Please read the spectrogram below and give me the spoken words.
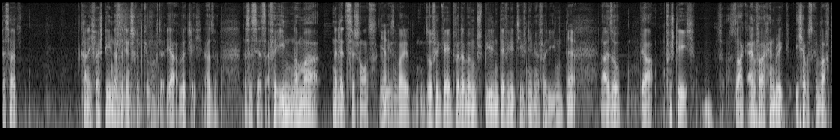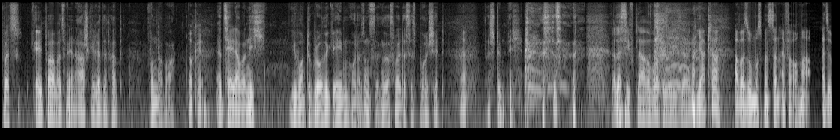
Deshalb kann ich verstehen, dass er den Schritt gemacht hat. Ja, wirklich. Also das ist jetzt für ihn nochmal eine letzte Chance gewesen, ja. weil so viel Geld wird er beim Spielen definitiv nicht mehr verdienen. Ja. Also ja, verstehe ich. Sag einfach, Hendrik, ich habe es gemacht, weil es Geld war, weil es mir den Arsch gerettet hat. Wunderbar. Okay. Erzähl aber nicht, you want to grow the game oder sonst irgendwas, weil das ist Bullshit. Ja. Das stimmt nicht. Relativ klare Worte, würde ich sagen. Ja, klar. Aber so muss man es dann einfach auch mal, also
